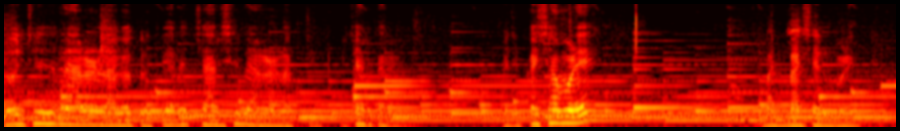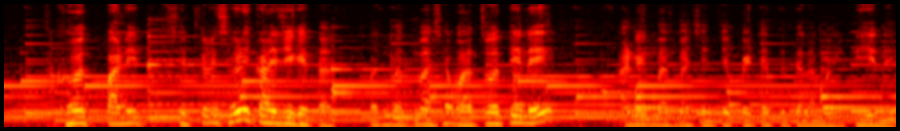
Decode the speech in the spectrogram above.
दोनशे नारळ लागत होते त्याला चारशे नारळ लागतील. विचार करा. म्हणजे कशामुळे? मधमाशांमुळे खत पाणी शेतकरी सगळी काळजी घेतात. पण मधमाशा वाचवतही नाही आणि मधमाशांच्या पेट्यात त्याला माहितीही नाही.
